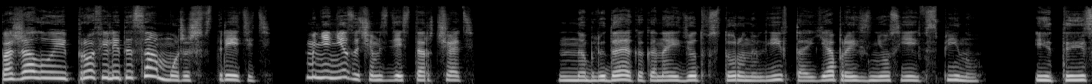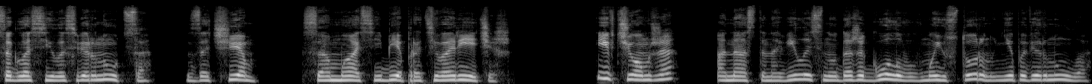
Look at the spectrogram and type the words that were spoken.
Пожалуй, профили ты сам можешь встретить. Мне незачем здесь торчать. Наблюдая, как она идет в сторону лифта, я произнес ей в спину. «И ты согласилась вернуться. Зачем?» Сама себе противоречишь. И в чем же? Она остановилась, но даже голову в мою сторону не повернула.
